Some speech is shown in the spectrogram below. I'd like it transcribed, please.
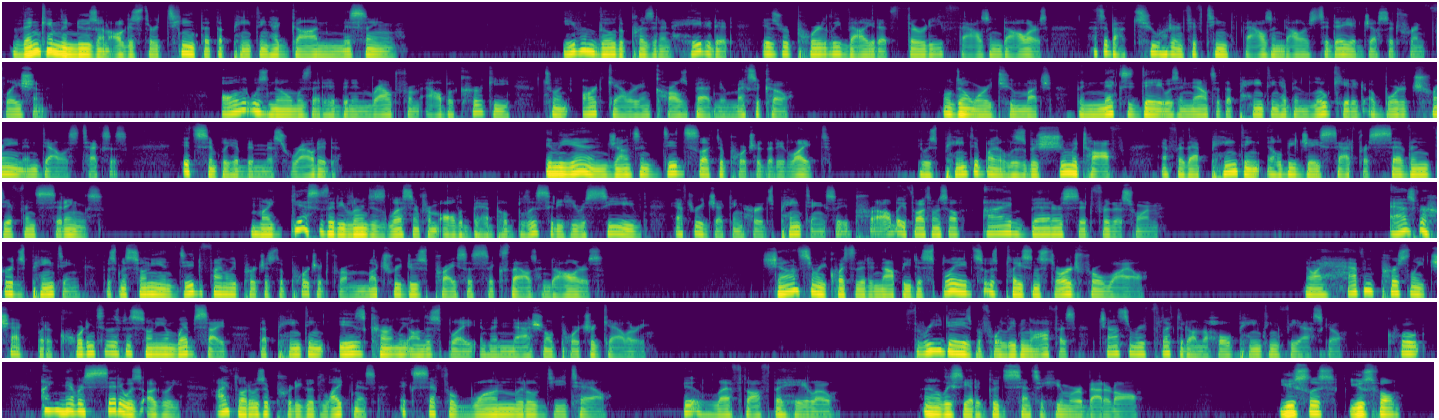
Then came the news on August 13th that the painting had gone missing. Even though the president hated it, it was reportedly valued at $30,000. That's about $215,000 today adjusted for inflation. All that was known was that it had been en route from Albuquerque to an art gallery in Carlsbad, New Mexico. Well, don't worry too much. The next day, it was announced that the painting had been located aboard a train in Dallas, Texas. It simply had been misrouted. In the end, Johnson did select a portrait that he liked. It was painted by Elizabeth Shoumatoff, and for that painting, LBJ sat for seven different sittings. My guess is that he learned his lesson from all the bad publicity he received after rejecting Hurd's painting, so he probably thought to himself, I better sit for this one. As for Hurd's painting, the Smithsonian did finally purchase the portrait for a much reduced price of $6,000. Johnson requested that it not be displayed, so it was placed in storage for a while. Now, I haven't personally checked, but according to the Smithsonian website, the painting is currently on display in the National Portrait Gallery. Three days before leaving office, Johnson reflected on the whole painting fiasco. Quote, I never said it was ugly. I thought it was a pretty good likeness, except for one little detail. It left off the halo. At least he had a good sense of humor about it all. Useless, useful,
